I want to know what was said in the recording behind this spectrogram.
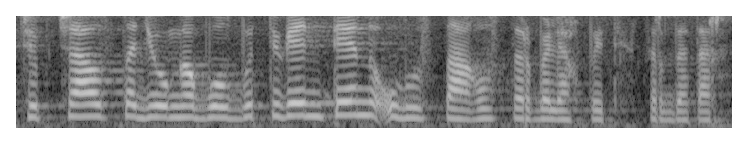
Чыпчал стадионға бол бұт түгентен ұлыстағы ұстар бет сырдатар.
